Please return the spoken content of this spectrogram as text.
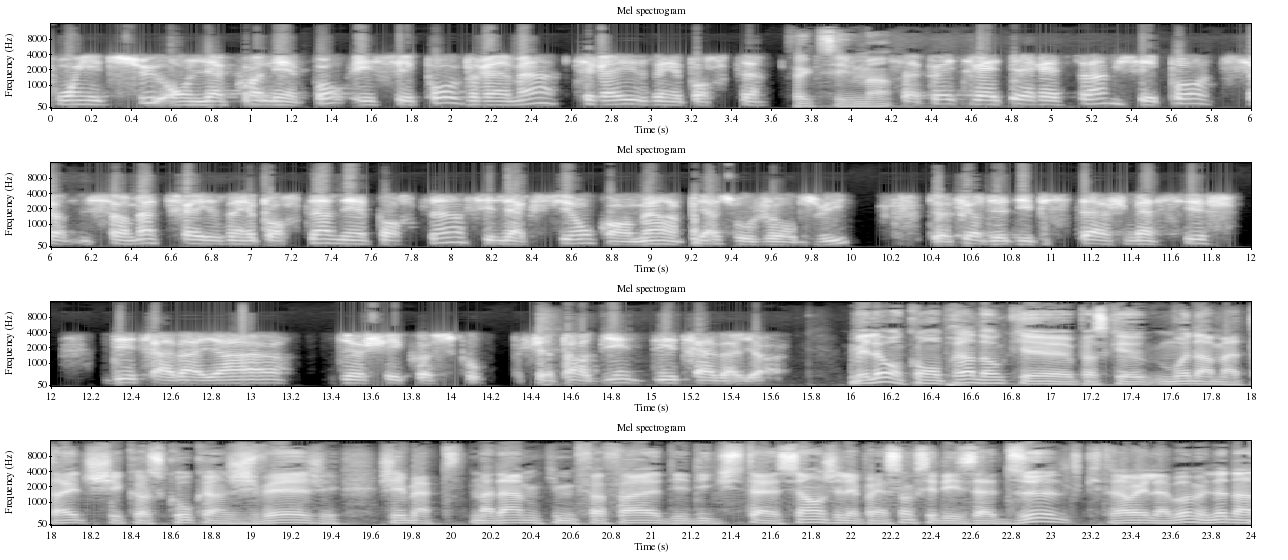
pointue, on ne la connaît pas et c'est pas vraiment très important. Effectivement. Ça peut être intéressant, mais c'est pas nécessairement très important. L'important, c'est l'action qu'on met en place aujourd'hui de faire des dépistages massifs des travailleurs de chez Costco. Je parle bien des travailleurs. Mais là, on comprend donc euh, parce que moi, dans ma tête, chez Costco, quand j'y vais, j'ai ma petite madame qui me fait faire des dégustations. J'ai l'impression que c'est des adultes qui travaillent là-bas. Mais là, dans,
